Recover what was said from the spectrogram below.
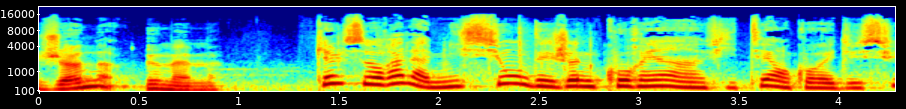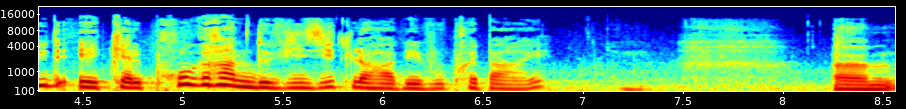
jeunes eux-mêmes. Quelle sera la mission des jeunes Coréens invités en Corée du Sud et quel programme de visite leur avez-vous préparé? Euh,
